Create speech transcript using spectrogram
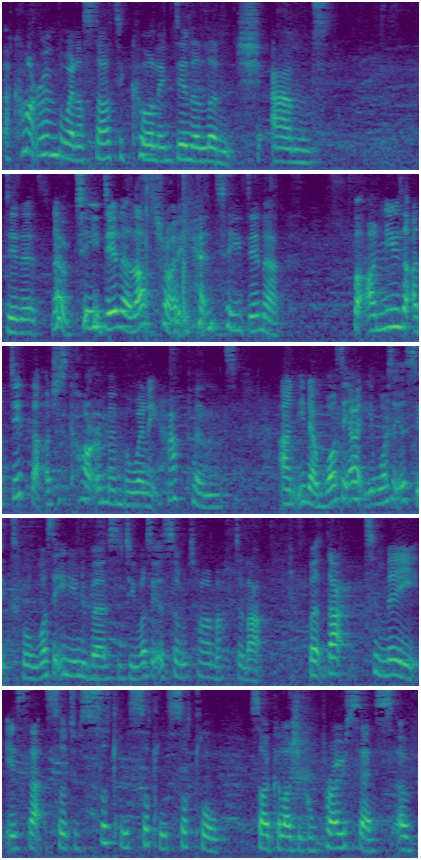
I can't remember when I started calling dinner lunch and dinner no tea dinner. That's right, yeah, tea dinner. But I knew that I did that. I just can't remember when it happened. And you know, was it at, was it a sixth form? Was it a university? Was it at some time after that? But that to me is that sort of subtle, subtle, subtle psychological process of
